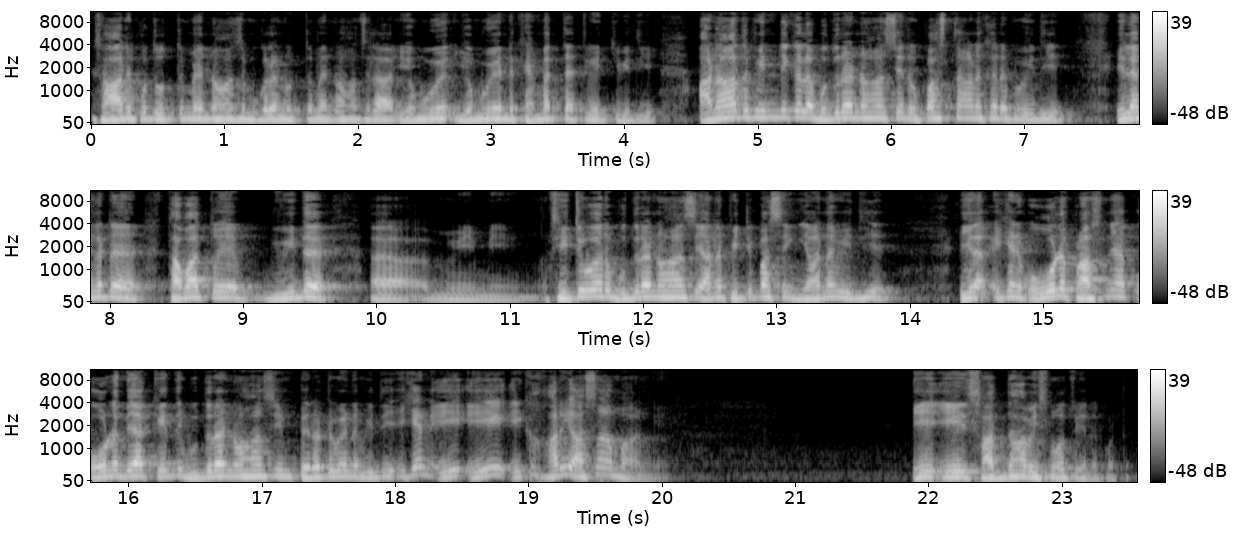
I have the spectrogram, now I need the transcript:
සාරිපුත් උත්තමයන් වහන්සේ මුගලන් උත්තමයන් වහන්සේලා යොමු යොමු වෙන්න කැමැත්ත ඇති වෙච්ච විදිය. අනාථ පින්ඩිකල බුදුරන් වහන්සේට උපස්ථාන කරපු විදිය. ඊළඟට තවත් ඔය විවිධ මේ සිටුවර බුදුරන් වහන්සේ යන පිටිපස්සෙන් යන විදිය. ඊළඟ ඒ කියන්නේ ඕන ප්‍රශ්නයක් ඕන දෙයක් එද්දි බුදුරන් වහන්සේන් පෙරට වෙන විදිය. ඒ කියන්නේ ඒ ඒ ඒක හරි අසාමාන්‍යයි. ඒ ඒ ශ්‍රද්ධාව විශ්මතු වෙනකොට.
